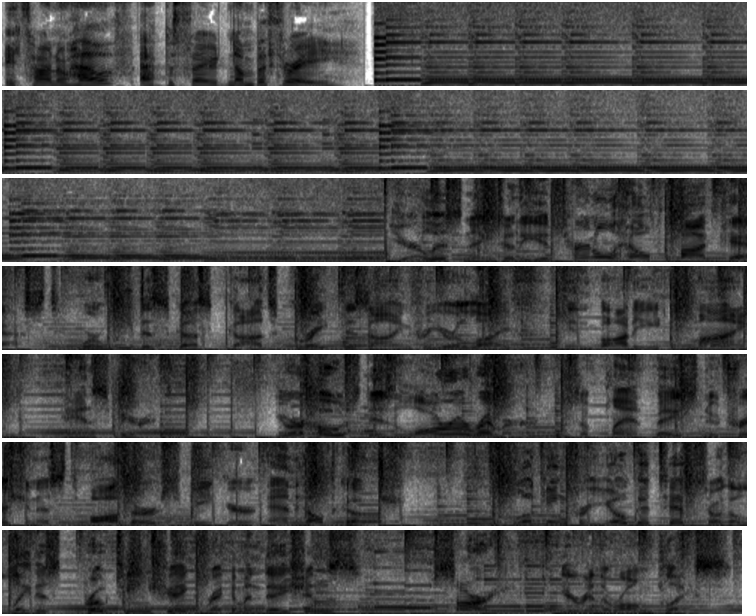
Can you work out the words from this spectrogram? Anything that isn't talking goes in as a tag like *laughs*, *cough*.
Eternal Health, episode number three. You're listening to the Eternal Health Podcast, where we discuss God's great design for your life in body, mind, and spirit. Your host is Laura Rimmer, who's a plant based nutritionist, author, speaker, and health coach. Looking for yoga tips or the latest protein shake recommendations? Sorry, you're in the wrong place.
